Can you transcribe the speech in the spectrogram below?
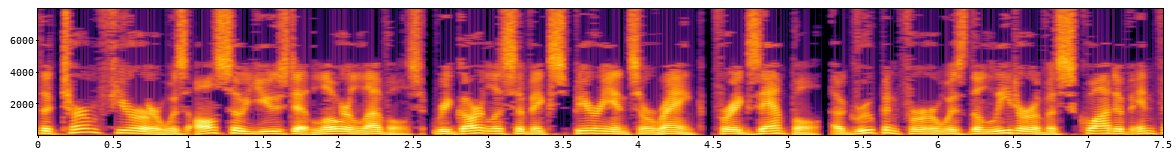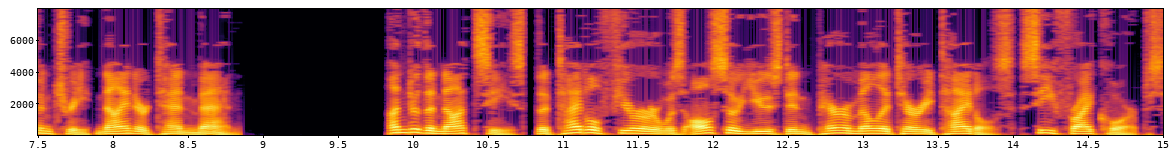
The term Führer was also used at lower levels, regardless of experience or rank, for example, a Gruppenführer was the leader of a squad of infantry 9 or 10 men. Under the Nazis, the title Führer was also used in paramilitary titles see Freikorps.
